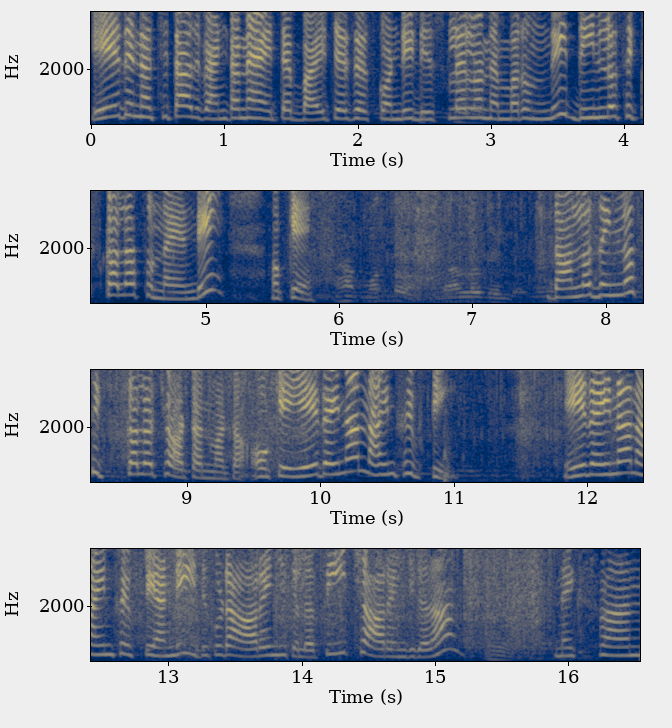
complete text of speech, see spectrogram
ఏది నచ్చితే అది వెంటనే అయితే బై చేసేసుకోండి. డిస్ప్లేలో నెంబర్ ఉంది. దీనిలో సిక్స్ కలర్స్ ఉన్నాయండి. ఓకే. దానిలో దీనిలో దానిలో దీనిలో సిక్స్ కలర్ చార్ట్ అనమాట ఓకే ఏదైనా నైన్ ఫిఫ్టీ. ఏదైనా నైన్ ఫిఫ్టీ అండి. ఇది కూడా ఆరెంజ్ కలర్. పీచ్ ఆరెంజ్ కదా? Next one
